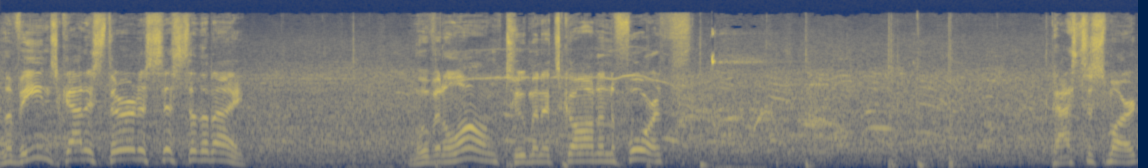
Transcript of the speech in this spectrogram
LaVine's got his third assist of the night. Moving along. Two minutes gone in the fourth. Pass to Smart.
